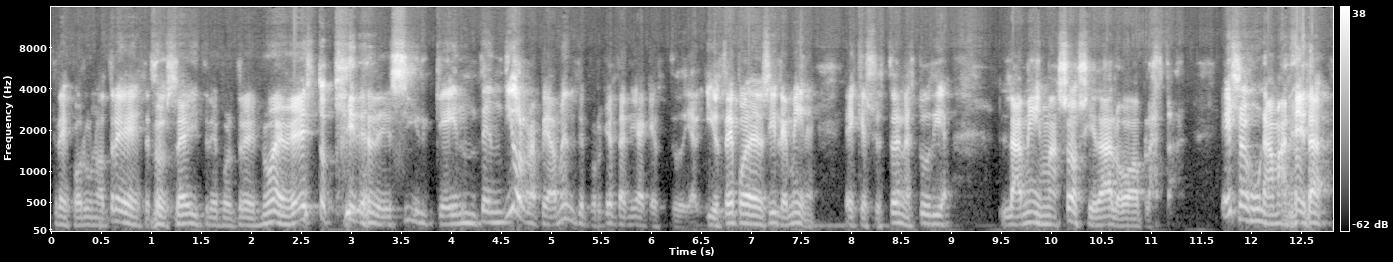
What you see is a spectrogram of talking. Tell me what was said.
3 por 1, 3, 3 por 6, 3 por 3, 9. Esto quiere decir que entendió rápidamente por qué tenía que estudiar. Y usted puede decirle, mire, es que si usted no estudia, la misma sociedad lo va a aplastar. Esa es una manera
